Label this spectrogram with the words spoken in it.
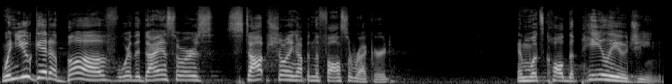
When you get above where the dinosaurs stop showing up in the fossil record and what's called the Paleogene,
